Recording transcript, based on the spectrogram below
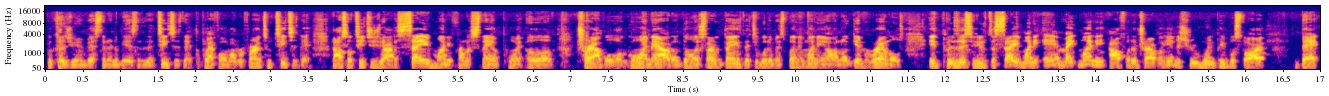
because you're investing in a business that teaches that. The platform I'm referring to teaches that. It also teaches you how to save money from a standpoint of travel or going out or doing certain things that you would have been spending money on or getting rentals. It positions you to save money and make money off of the travel industry when people start back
